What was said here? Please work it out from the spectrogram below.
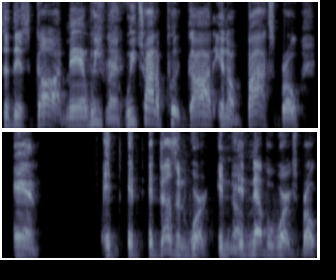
to this God, man. We That's right. we try to put God in a box, bro, and it it it doesn't work. It No. it never works, bro.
